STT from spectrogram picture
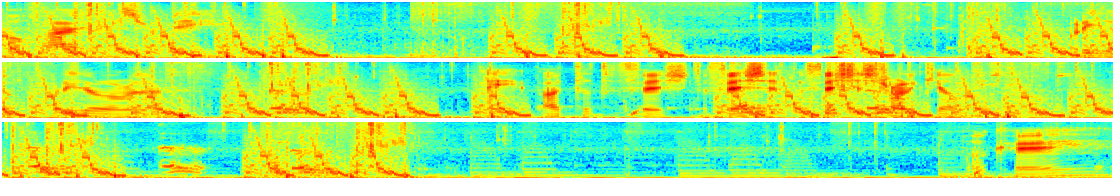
Oh, hi, Mr. B. What are you doing? What are you doing over there? I thought the fish. The fish. is The fish is trying to kill me. Okay,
